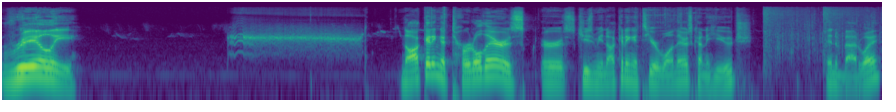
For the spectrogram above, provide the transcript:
Really? Not getting a turtle there is, or excuse me, not getting a tier one there is kind of huge. In a bad way.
